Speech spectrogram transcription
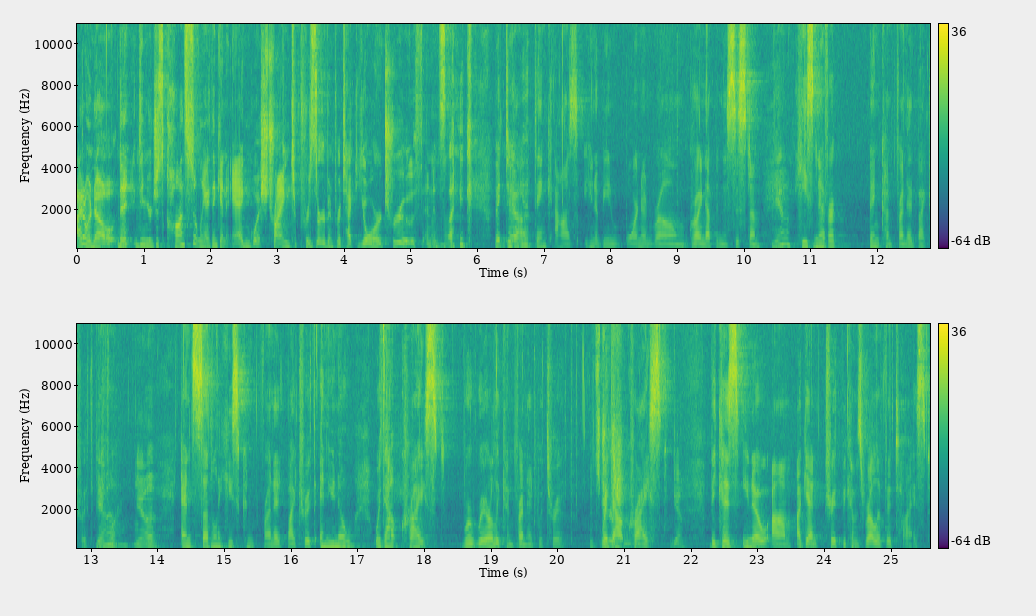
I don't know. Then, then you're just constantly, I think, in anguish trying to preserve and protect your truth. And it's mm-hmm. like, But don't Yeah. you think, as you know, being born in Rome, growing up in the system, Yeah. he's never been confronted by truth yeah, before, mm-hmm. yeah. Mm-hmm. and suddenly he's confronted by truth. And you know, without Christ, we're rarely confronted with truth. It's true. Without Christ, Yeah. because you know, um, again, truth becomes relativized.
